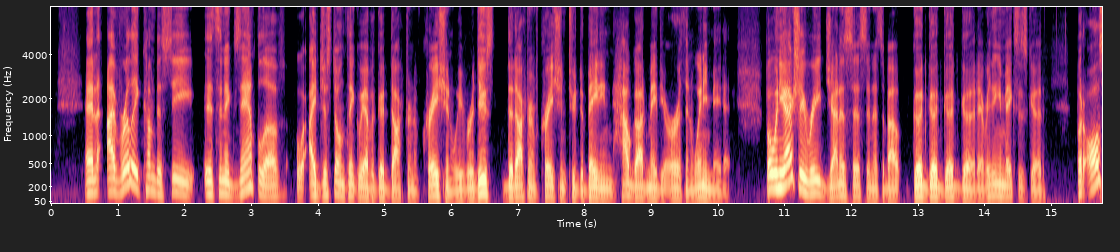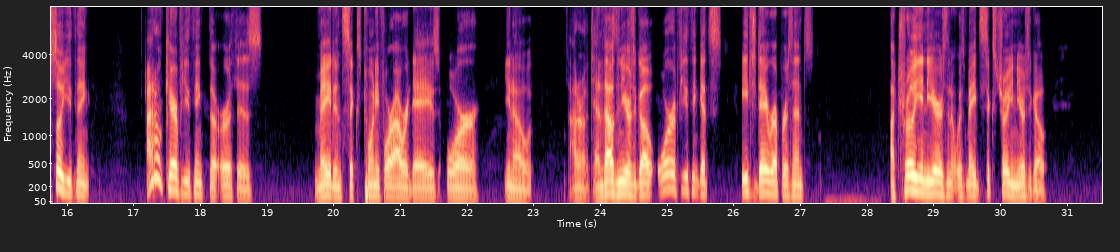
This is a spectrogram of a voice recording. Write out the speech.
And I've really come to see it's an example of I just don't think we have a good doctrine of creation. We've reduced the doctrine of creation to debating how God made the earth and when he made it. But when you actually read Genesis and it's about good, good, good, good, everything he makes is good. But also you think, I don't care if you think the earth is made in six 24 hour days or, you know, I don't know, 10,000 years ago, or if you think it's each day represents a trillion years and it was made six trillion years ago.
